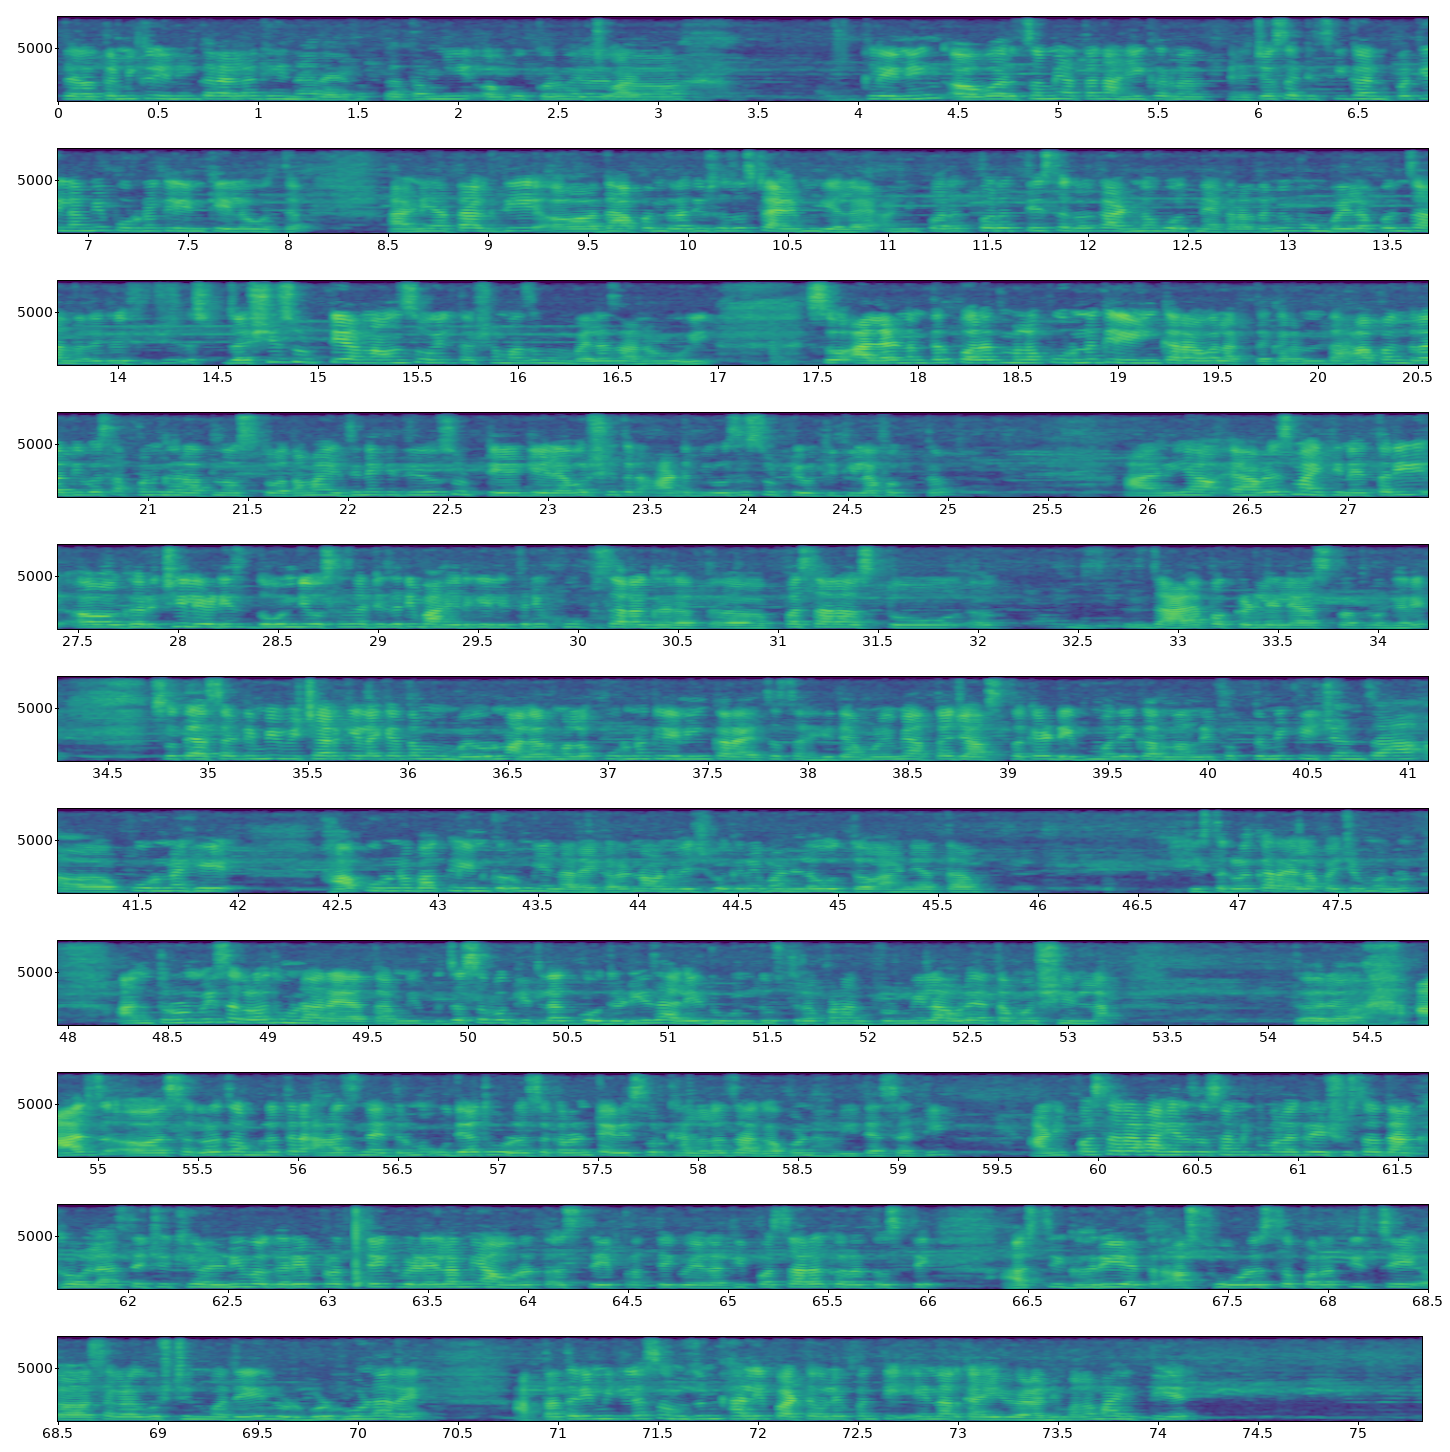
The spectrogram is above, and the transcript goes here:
तर आता मी क्लिनिंग करायला घेणार आहे. फक्त आता मी कुकर व्हायची वाट क्लिनिंग वरचं मी आता नाही करणार. ह्याच्यासाठीच की गणपतीला मी पूर्ण क्लीन केलं होतं. आणि आता अगदी दहा पंधरा दिवसाचाच टाईम गेला आहे आणि परत परत ते सगळं काढणं होत नाही. कारण आता मी मुंबईला पण जाणार आहे. जशी जशी सुट्टी अनाऊन्स होईल तसं माझं मुंबईला जाणं होईल. सो आल्यानंतर परत मला पूर्ण क्लिनिंग करावं लागतं. कारण दहा पंधरा दिवस आपण घरात नसतो. आता माहिती नाही किती दिवस सुट्टी आहे. गेल्या वर्षी तर आठ दिवसच सुट्टी होती तिला फक्त. आणि ह्या ह्यावेळेस माहिती नाही. तरी घरची लेडीज दोन दिवसासाठी जरी बाहेर गेली तरी खूप सारा घरात पसारा असतो. जाळ्या पकडलेल्या असतात वगैरे. सो त्यासाठी मी विचार केला की आता मुंबईवरून आल्यावर मला पूर्ण क्लिनिंग करायचंच आहे. त्यामुळे मी आता जास्त काही डीपमध्ये करणार नाही. फक्त मी किचनचा पूर्ण हे हा पूर्ण भाग क्लीन करून घेणार आहे. कारण नॉनव्हेज वगैरे बनलं होतं आणि आता हे सगळं करायला पाहिजे म्हणून अंथरूण मी सगळं धुणार आहे. आता मी जसं बघितलं गोधडी झाली धुवून दुसरं पण अंथरूण मी लावलं आहे आता मशीनला. तर आज सगळं जमलं तर आज नाही तर मग उद्या थोडंसं कारण टेरेसवर घालायला जागा पण हवी त्यासाठी. आणि पसारा बाहेर जसा मी तुम्हाला ग्रेशूचा दाखवला त्याची खेळणी वगैरे प्रत्येक वेळेला मी आवरत असते प्रत्येक वेळेला ती पसारा करत असते. आज ती घरी आहे तर आज थोडंसं परत तिचे सगळ्या गोष्टींमध्ये लुडबुड होणार आहे. आता तरी मी तिला समजून खाली पाठवले पण ती येणार काही वेळाने मला माहिती आहे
